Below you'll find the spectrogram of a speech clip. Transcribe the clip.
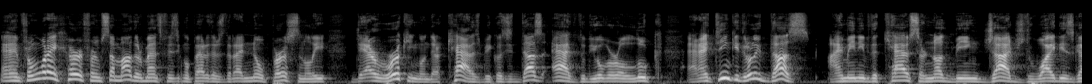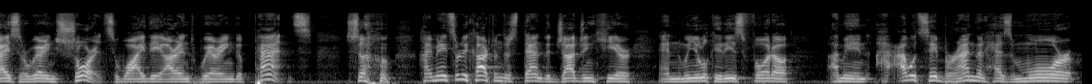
and from what I heard from some other men's physique competitors that I know personally, they are working on their calves because it does add to the overall look, and I think it really does. I mean, if the calves are not being judged, why these guys are wearing shorts, why they aren't wearing pants? So, I mean, it's really hard to understand the judging here, and when you look at this photo, I mean, I would say Brandon has more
